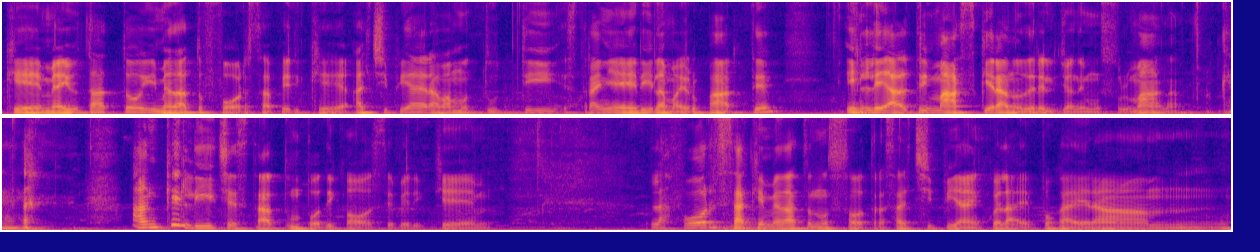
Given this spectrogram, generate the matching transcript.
che mi ha aiutato e mi ha dato forza perché al CPA eravamo tutti stranieri, la maggior parte, e le altre maschi erano di religione musulmana. Okay. Anche lì c'è stato un po' di cose perché la forza che mi ha dato, non so, tra CPA in quella epoca era um,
